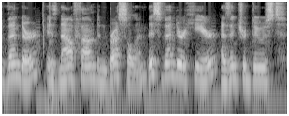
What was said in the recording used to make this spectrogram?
vendor is now found in Brecilien. This vendor here has introduced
